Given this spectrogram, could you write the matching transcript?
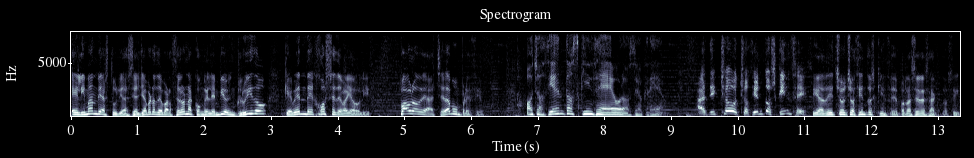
El imán de Asturias y el llavero de Barcelona con el envío incluido que vende José de Valladolid. Pablo de H, dame un precio. 815 euros, yo creo. has dicho 815. Sí, ha dicho 815, para ser exacto, sí.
